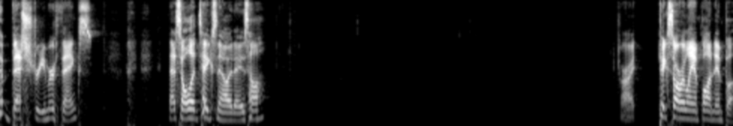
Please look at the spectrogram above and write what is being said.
Best streamer, thanks. That's all it takes nowadays, huh? Alright. Pixar lamp on Impa.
